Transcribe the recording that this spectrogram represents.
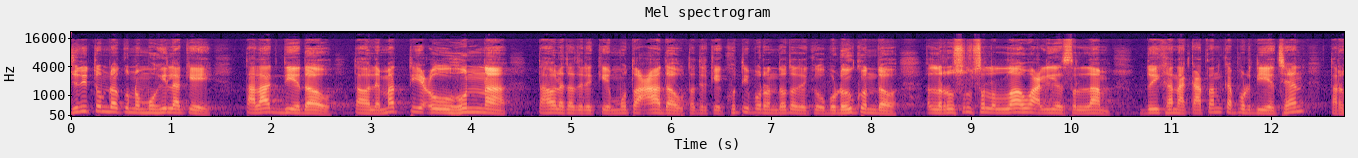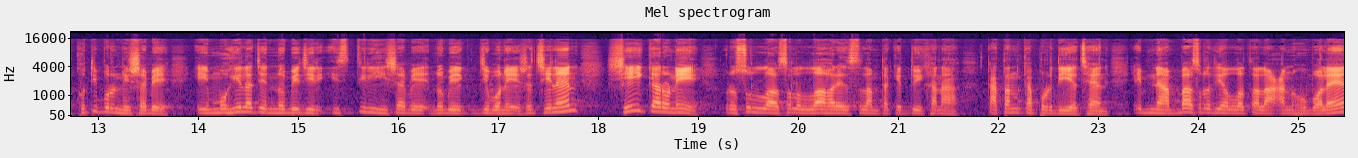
যদি তোমরা কোনো মহিলাকে তালাক দিয়ে দাও, তাহলে মাতৃ ও হুন্না তাহলে তাদেরকে মোতা দাও, তাদেরকে ক্ষতিপূরণ দাও, তাদেরকে উপডৌকন দাও। আল্লাহ রসুল সাল্লাহ আলী আসাল্লাম দুইখানা কাতান কাপড় দিয়েছেন তার ক্ষতিপূরণ হিসাবে। এই মহিলা যে নবীজির স্ত্রী হিসাবে নবীর জীবনে এসেছিলেন, সেই কারণে রসুল্লাহ সাল্লাহ আলিয়াল্লাম তাকে দুইখানা কাতান কাপড় দিয়েছেন। ইবনে আব্বাস রদি আল্লাহ তালা আনহু বলেন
